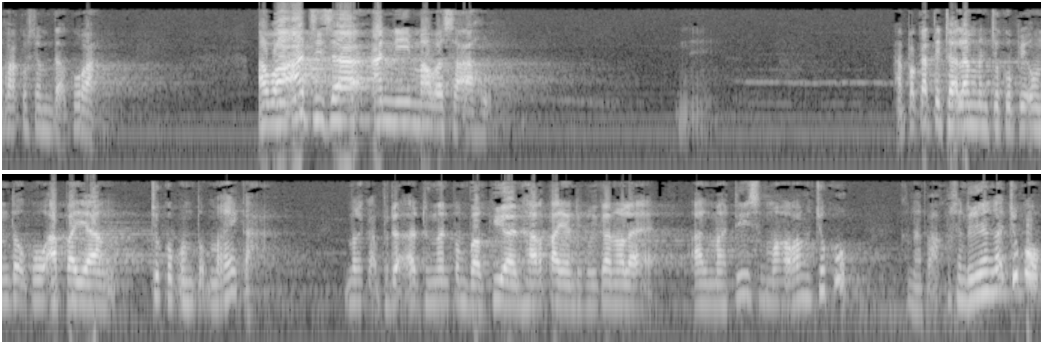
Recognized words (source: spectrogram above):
rakus dan minta kurang. Awa ajiza ani mawasa'ahu. Apakah tidaklah mencukupi untukku apa yang cukup untuk mereka? Mereka dengan pembagian harta yang diberikan oleh Al-Mahdi semua orang cukup. Kenapa aku sendiri yang nggak cukup?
